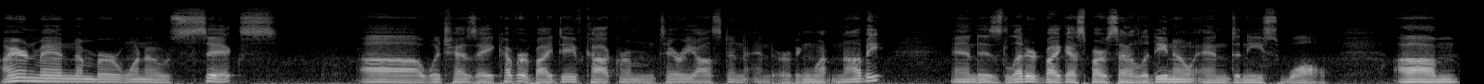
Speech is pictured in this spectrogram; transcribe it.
Iron Man number 106, uh, which has a cover by Dave Cockrum, Terry Austin, and Irving Watanabe and is lettered by Gaspar Saladino and Denise Wohl. Um,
